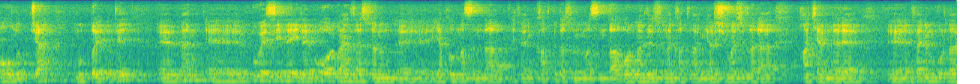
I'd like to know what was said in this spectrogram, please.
oldukça mutlu etti. E, Ben e, bu vesileyle bu organizasyonun e, yapılmasında, efendim katkıda sunulmasında, organizasyona katılan yarışmacılara, hakemlere, e, efendim burada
